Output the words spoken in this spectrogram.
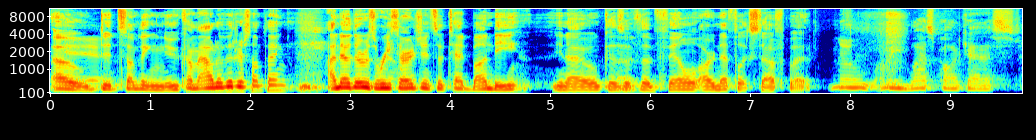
Oh, Yeah. did something new come out of it or something? I know there was a resurgence of Ted Bundy, you know, because of the film or Netflix stuff, but No, I mean last podcast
